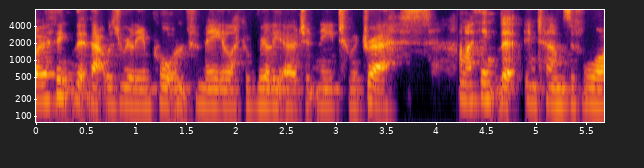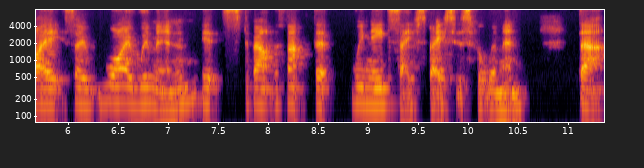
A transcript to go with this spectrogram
I think that that was really important for me, like a really urgent need to address. And I think that in terms of why, so why women, it's about the fact that we need safe spaces for women, that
